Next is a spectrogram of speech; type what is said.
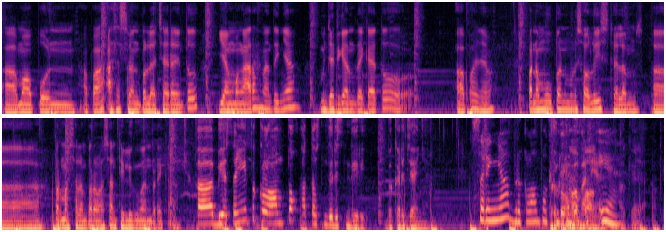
uh, maupun apa asesmen pembelajaran itu yang mengarah nantinya menjadikan mereka itu apa ya penemu-penemu solusi dalam uh, permasalahan-permasalahan di lingkungan mereka. Eh, biasanya itu kelompok atau sendiri-sendiri bekerjanya? Seringnya berkelompok sih. Kak. Berkelompokan ya? Iya. Oke, oke.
